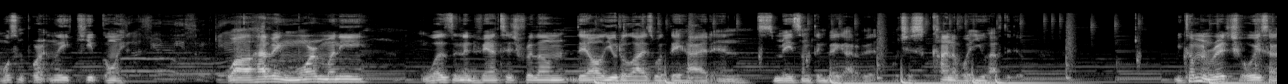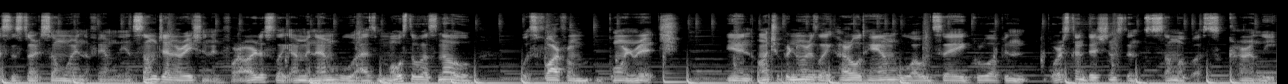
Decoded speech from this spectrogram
most importantly, keep going. While having more money was an advantage for them, they all utilized what they had and made something big out of it, which is kind of what you have to do. Becoming rich always has to start somewhere in the family, in some generation, and for artists like Eminem, who as most of us know, was far from born rich. And entrepreneurs like Harold Hamm, who I would say grew up in worse conditions than some of us, currently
